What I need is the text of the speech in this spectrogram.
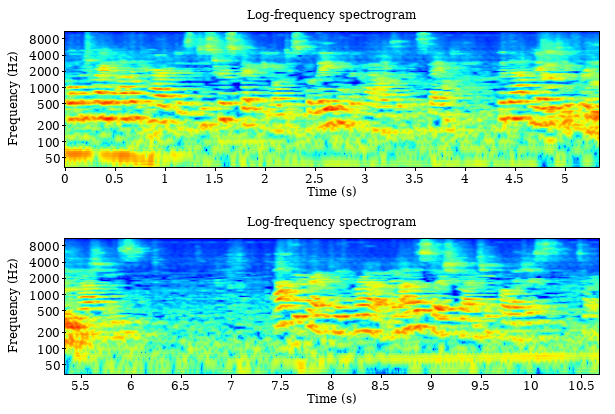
or portrayed other characters disrespecting or disbelieving the powers of the saint without negative repercussions. Alfred Radcliffe Brown and other social anthropologists, sorry,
